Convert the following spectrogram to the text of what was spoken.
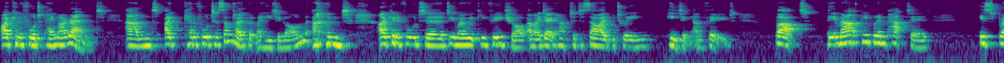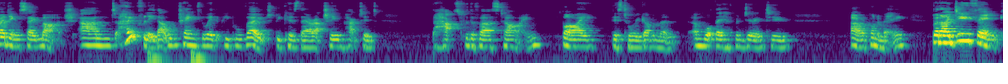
I can afford to pay my rent. and I can afford to sometimes put my heating on and I can afford to do my weekly food shop and I don't have to decide between heating and food. But the amount of people impacted is spreading so much and hopefully that will change the way that people vote because they're actually impacted perhaps for the first time by this Tory government and what they have been doing to our economy. But I do think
